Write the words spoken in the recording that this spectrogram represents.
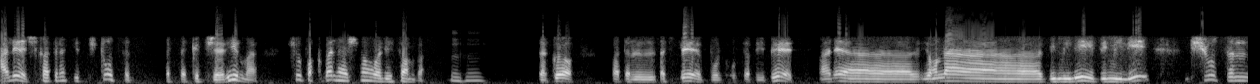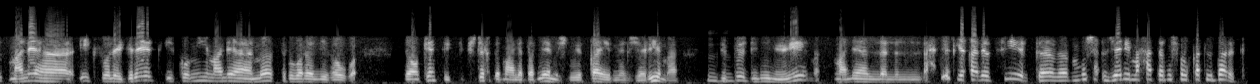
علاش؟ خاطر أنت باش توصل ترتكب جريمه شوف قبلها شنو هو اللي ثم. داكور خاطر الأسباب والمسببات معناها يونا دي ميلي دي ميلي باش يوصل معناها إكس ولا جريك يكومي معناها موتر ولا اللي هو. دونك انت باش تخدم على برنامج الوقايه من الجريمه مهم. peux diminuer معناها ال- ال- الاحداث اللي قاعدة تصير مش الجريمه حتى مش في القتل برك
